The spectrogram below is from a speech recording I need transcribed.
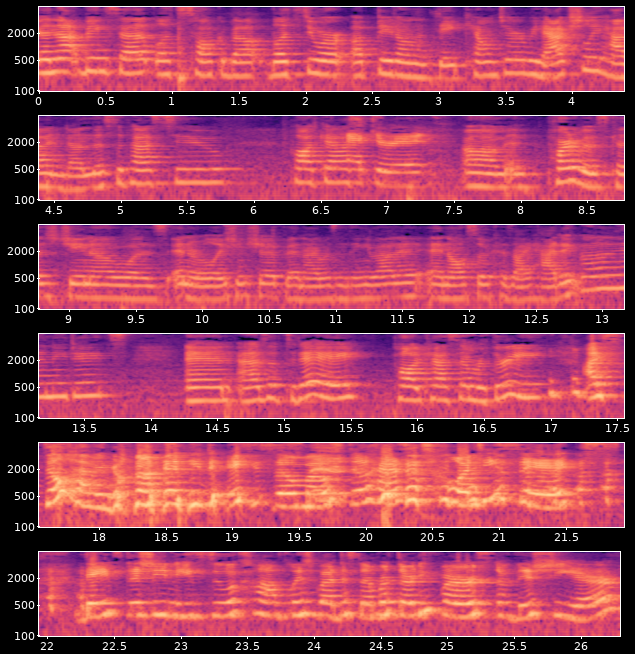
and that being said, let's talk about let's do our update on the date counter. We actually haven't done this the past two podcasts. accurate Um, and part of it was because Gina was in a relationship and I wasn't thinking about it, and also because I hadn't gone on any dates. And as of today, podcast number three, I still haven't gone on any dates. so mo still has 26 dates that she needs to accomplish by december 31st of this year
